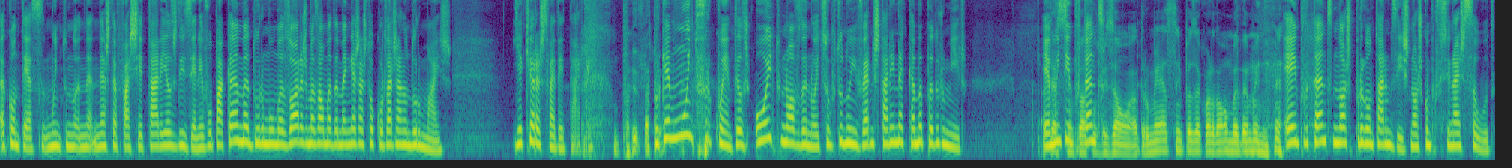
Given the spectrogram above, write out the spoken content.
acontece muito nesta faixa etária, eles dizem: Eu vou para a cama, durmo umas horas, mas à uma da manhã já estou acordado, já não durmo mais. E a que horas se vai deitar? É. Porque é muito frequente eles, 8, 9 da noite, sobretudo no inverno, estarem na cama para dormir. É Até é muito importante. A televisão adormecem e depois acordam a uma da manhã. É importante nós perguntarmos isto, nós como profissionais de saúde.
